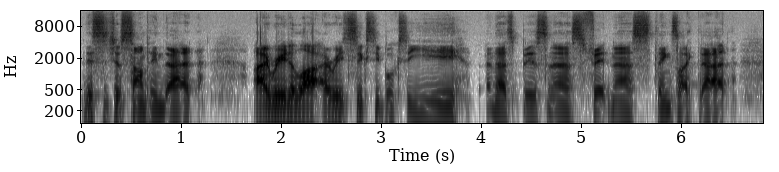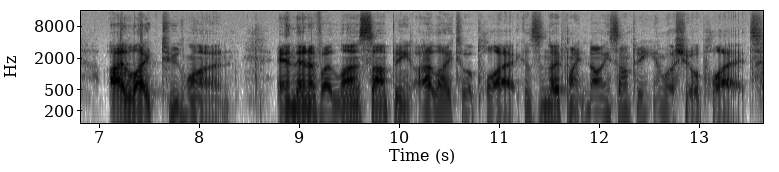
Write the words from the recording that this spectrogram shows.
This is just something that I read a lot. I read 60 books a year, and that's business, fitness, things like that. I like to learn. And then if I learn something, I like to apply it because there's no point knowing something unless you apply it.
